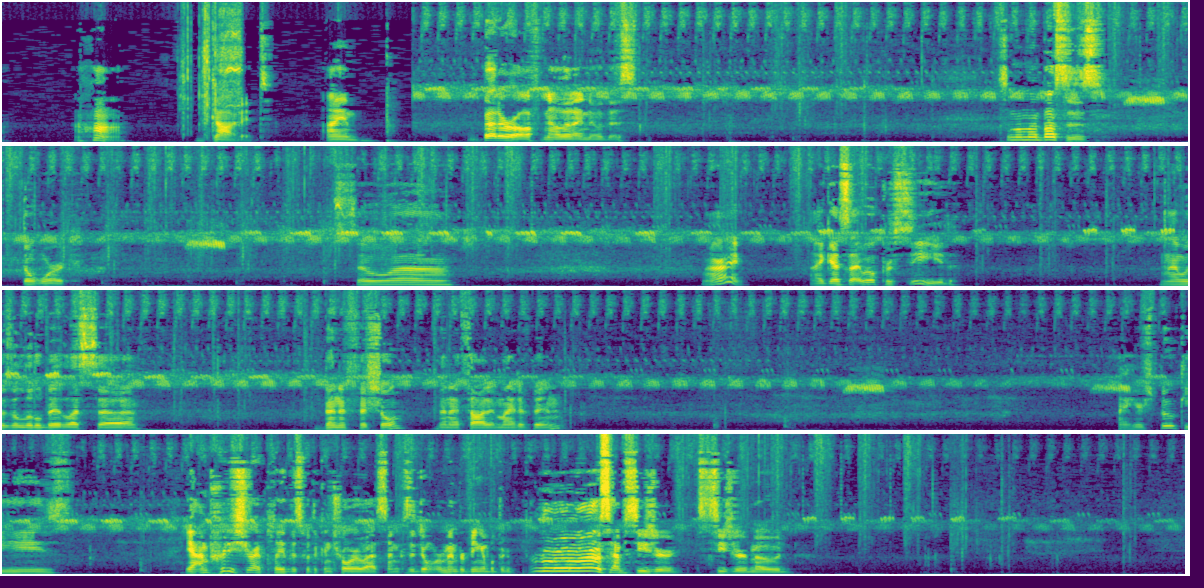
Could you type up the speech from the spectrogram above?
Uh-huh. Got it. I am better off now that I know this. Some of my buses don't work. So, uh... Alright. I guess I will proceed. That was a little bit less, uh... beneficial than I thought it might have been. I hear spookies. Yeah, I'm pretty sure I played this with the controller last time because I don't remember being able to have seizure seizure mode.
